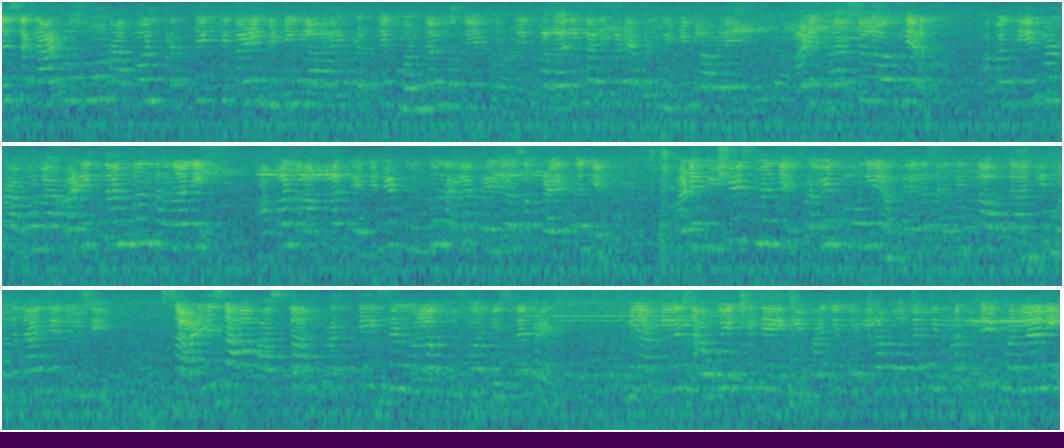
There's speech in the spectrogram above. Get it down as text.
म्हणजे सकाळपासून आपण प्रत्येक ठिकाणी मीटिंग लावले प्रत्येक मंडळमध्ये प्रत्येक पदाधिकारीकडे आपण मीटिंग लावले. आणि घरचं अभियान आपण ते पण राबवलं. आणि तन मन धनाने आपण आपला कॅन्डिडेट निवडून आला पाहिजे असा प्रयत्न केला. आणि विशेष म्हणजे प्रवीण कोणी आपल्याला सांगितला होता की मतदानच्या दिवशी साडेसहा वाजता प्रत्येक जण मला बूथवर दिसले पाहिजे. मी आपल्याला सांगू इच्छिते की माझी महिला मोर्चाची प्रत्येक महिलांनी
